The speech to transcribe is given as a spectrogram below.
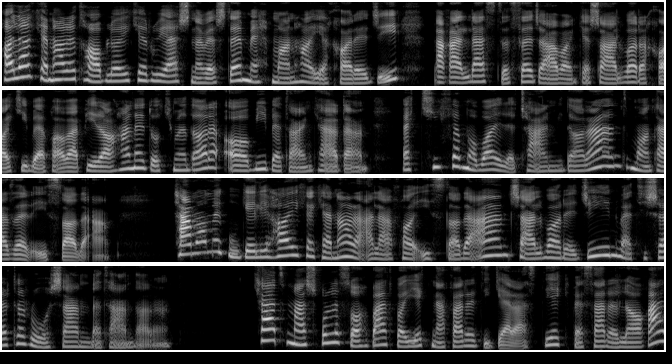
حالا کنار تابلویی که رویش نوشته مهمانهای خارجی بغل دست سه جوان که شلوار خاکی به پا و پیراهن دکمهدار آبی به تن کردند و کیف موبایل چرمی دارند منتظر ایستاده ام. تمام گوگلی هایی که کنار علف ها ایستاده اند شلوار جین و تیشرت روشن به تن دارند. کت مشغول صحبت با یک نفر دیگر است. یک پسر لاغر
